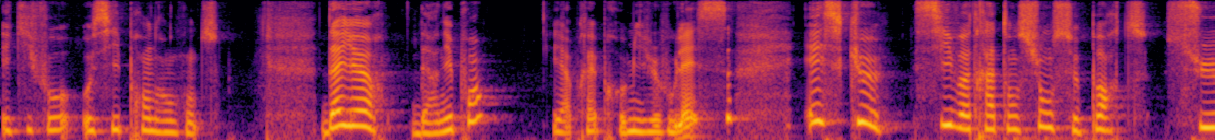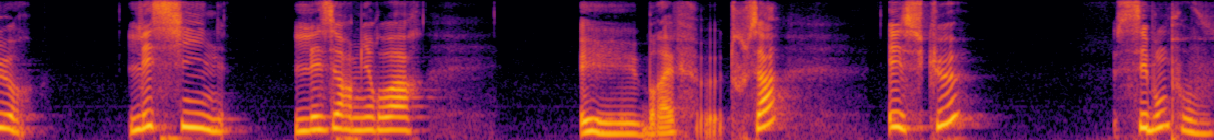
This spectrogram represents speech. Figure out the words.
et qu'il faut aussi prendre en compte. D'ailleurs, dernier point, et après promis je vous laisse, est-ce que si votre attention se porte sur les signes, les heures miroirs, et bref, euh, tout ça, est-ce que c'est bon pour vous?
